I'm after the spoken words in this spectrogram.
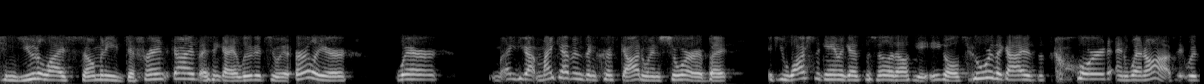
can utilize so many different guys. I think I alluded to it earlier, where you got Mike Evans and Chris Godwin, sure, but if you watch the game against the Philadelphia Eagles, who were the guys that scored and went off? It was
